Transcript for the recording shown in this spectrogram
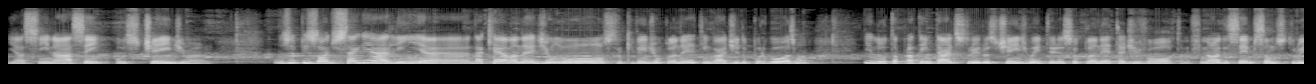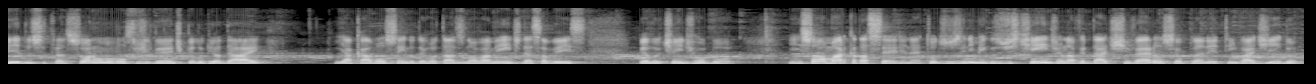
e assim nascem os Changeman. Os episódios seguem a linha daquela, né, de um monstro que vem de um planeta invadido por Gosma e luta para tentar destruir os Changeman e terem o seu planeta de volta. No final, eles sempre são destruídos, se transformam num monstro gigante pelo Gyodai e acabam sendo derrotados novamente, dessa vez pelo Change Robô. E isso é uma marca da série, né? Todos os inimigos de Change, na verdade, tiveram seu planeta invadido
